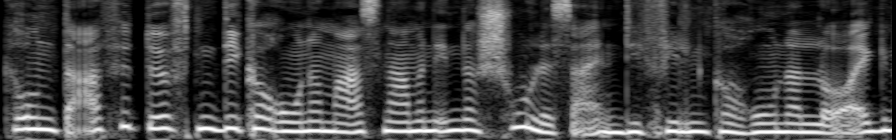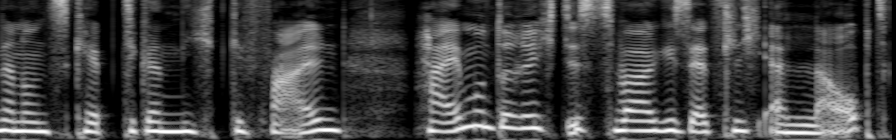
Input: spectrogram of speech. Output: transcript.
Grund dafür dürften die Corona-Maßnahmen in der Schule sein, die vielen Corona-Leugnern und Skeptikern nicht gefallen. Heimunterricht ist zwar gesetzlich erlaubt,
